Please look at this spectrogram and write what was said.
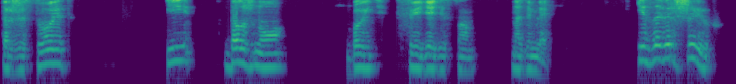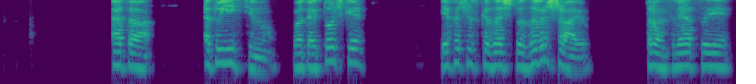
торжествует и должно быть свидетельством на земле. И завершив это, эту истину в этой точке, я хочу сказать, что завершаю трансляции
